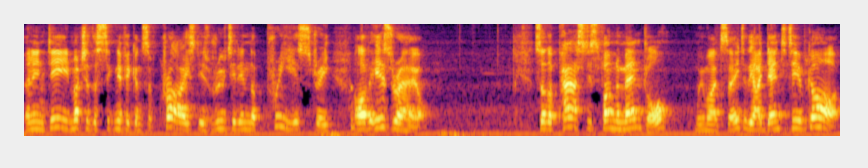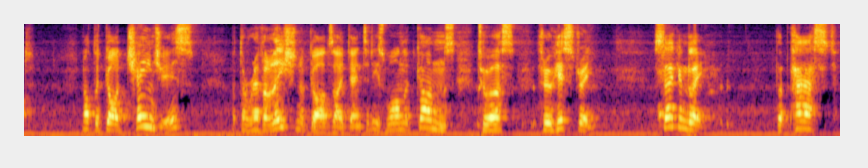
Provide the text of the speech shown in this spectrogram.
And indeed, much of the significance of Christ is rooted in the prehistory of Israel. So the past is fundamental, we might say, to the identity of God. Not that God changes, but the revelation of God's identity is one that comes to us through history. Secondly, the past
